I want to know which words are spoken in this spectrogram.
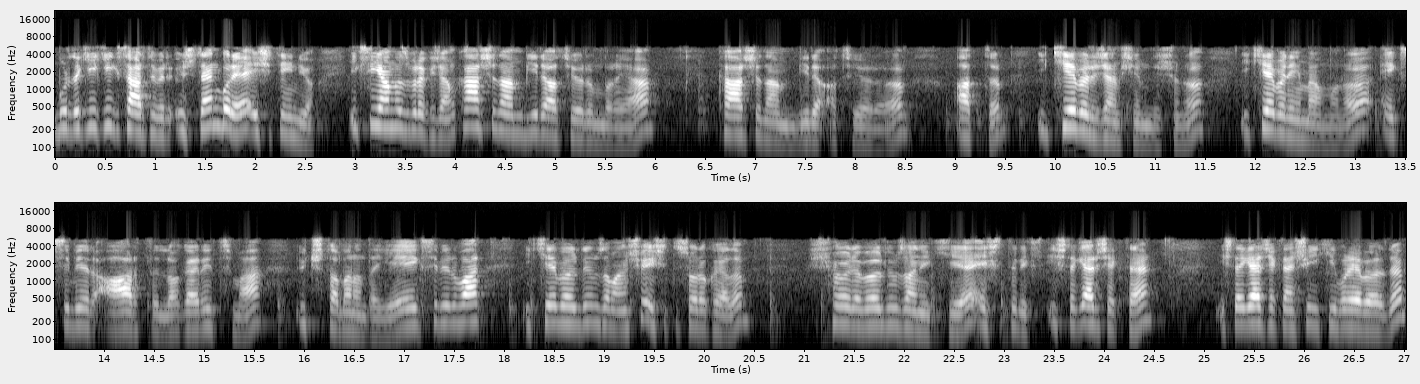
Buradaki 2x artı 1 üstten buraya eşite iniyor. X'i yalnız bırakacağım. Karşıdan 1'i atıyorum buraya. Karşıdan 1'i atıyorum. Attım. 2'ye böleceğim şimdi şunu. 2'ye böleyim ben bunu. Eksi 1 artı logaritma 3 tabanında y eksi 1 var. 2'ye böldüğüm zaman şu eşiti sonra koyalım. Şöyle böldüğüm zaman 2'ye eşittir x. İşte gerçekten işte gerçekten şu 2'yi buraya böldüm.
